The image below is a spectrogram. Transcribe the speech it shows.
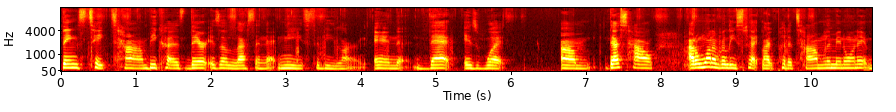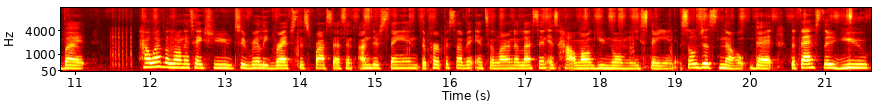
things take time because there is a lesson that needs to be learned. And that is what, um, that's how, I don't want to really like put a time limit on it, but however long it takes you to really grasp this process and understand the purpose of it and to learn a lesson is how long you normally stay in it. So just know that the faster you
